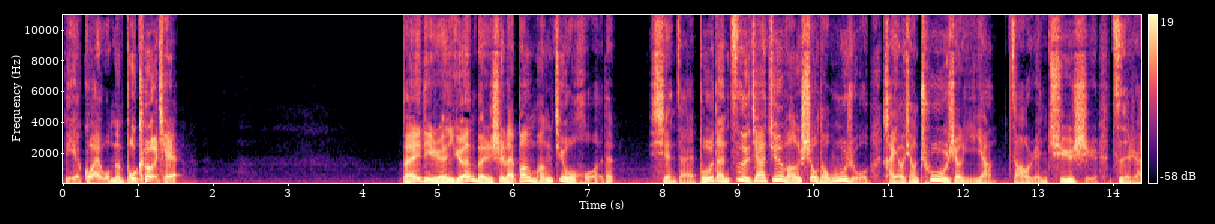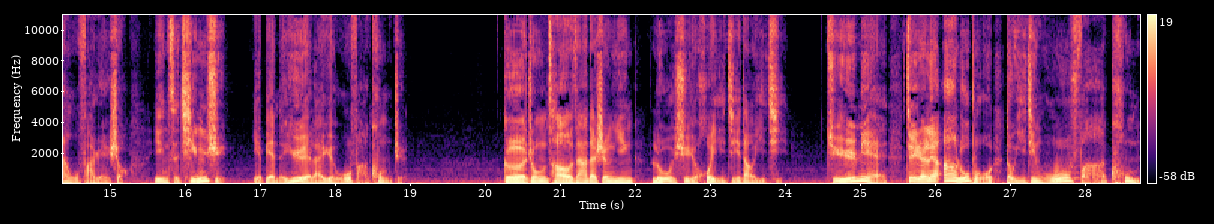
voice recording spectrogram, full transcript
别怪我们不客气。”白帝人原本是来帮忙救火的，现在不但自家君王受到侮辱，还要像畜生一样遭人驱使，自然无法忍受。因此，情绪也变得越来越无法控制。各种嘈杂的声音陆续汇集到一起，局面竟然连阿鲁卜都已经无法控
